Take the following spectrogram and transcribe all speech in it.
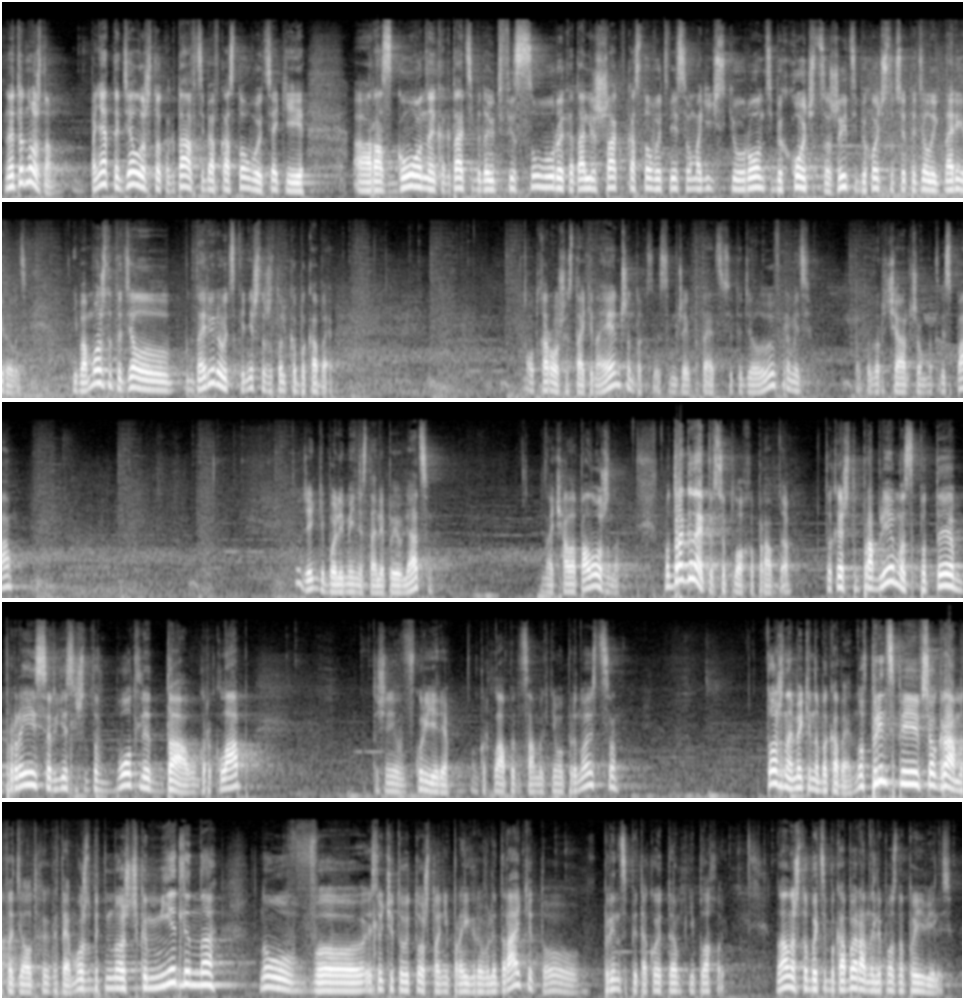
Но это нужно. Понятное дело, что когда в тебя вкастовывают всякие э, разгоны, когда тебе дают фиссуры, когда лишь шаг вкастовывает весь свой магический урон, тебе хочется жить, тебе хочется все это дело игнорировать. И поможет это дело игнорировать, конечно же, только БКБ. Вот хорошие стаки на Ancient, SMJ пытается все это дело выформить под overcharge м от Виспа. Ну, деньги более-менее стали появляться. Начало положено. Но Драгонайт все плохо, правда. То, конечно, проблема с PT, Bracer, если что-то в bottle, да, Ogre Club. Точнее, в курьере. Ogre Club этот самый к нему приносится. Тоже намеки на БКБ. Но, в принципе, все грамотно делают ХКТ. Может быть, немножечко медленно. Ну, в, если учитывать то, что они проигрывали драки, то, в принципе, такой темп неплохой. Главное, чтобы эти БКБ рано или поздно появились.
